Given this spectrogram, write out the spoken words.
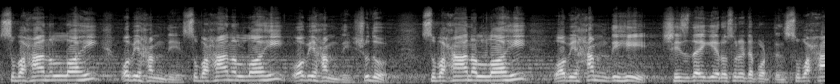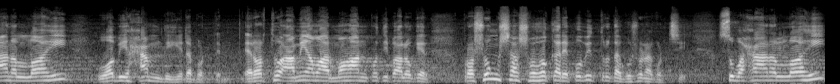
সুবাহান আল্লাহি ওবি হামদি সুবাহান আল্লাহি ওবি হামদি শুধু সুবাহান আল্লাহি ওবি হামদিহি সিজদায় গিয়ে রসুল এটা পড়তেন সুবাহান আল্লাহি ওবি হামদিহি এটা পড়তেন। এর অর্থ আমি আমার মহান প্রতিপালকের প্রশংসা সহকারে পবিত্রতা ঘোষণা করছি সুবাহান আল্লাহি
